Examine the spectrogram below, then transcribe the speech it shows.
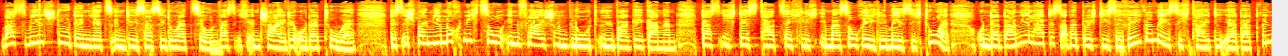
was willst du denn jetzt in dieser Situation, was ich entscheide oder tue? Das ist bei mir noch nicht so in Fleisch und Blut übergegangen, dass ich das tatsächlich immer so regelmäßig regelmäßig tue. Und der Daniel hat es aber durch diese Regelmäßigkeit, die er da drin,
